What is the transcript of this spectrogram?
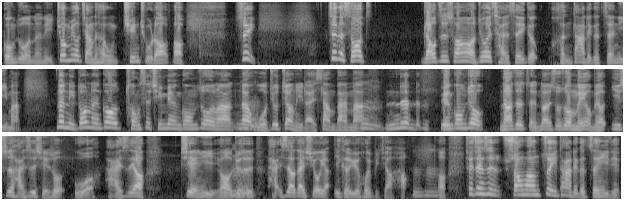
工作能力，就没有讲得很清楚喽哦。所以这个时候劳资双方哦就会产生一个很大的一个争议嘛。那你都能够从事轻便工作呢，那我就叫你来上班嘛。嗯、那员工就拿着诊断书说没有没有，医师还是写说我还是要。建议哦，就是还是要再休养一个月会比较好，哦，所以这是双方最大的一个争议点。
